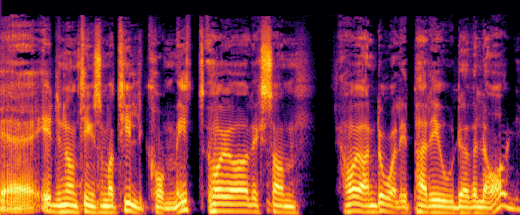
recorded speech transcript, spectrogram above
Eh, är det någonting som har tillkommit? Har jag liksom har jag en dålig period överlag?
